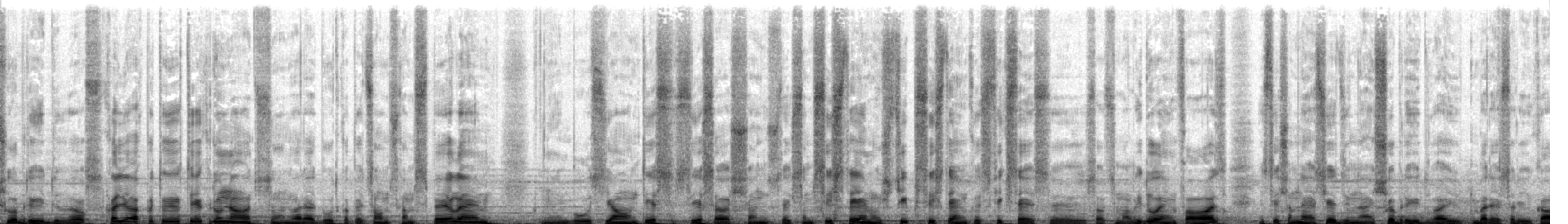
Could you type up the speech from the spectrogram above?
Šobrīd vēl skaļāk par to tiek runāts un varētu būt, ka pēc Olimpiskām spēlēm būs jauna tiesas iesāšanas teiksim, sistēma, uz čipa sistēma, kas fiksēs tā e, saucamā lidojuma fāzi. Es tiešām neesmu iedzinājies šobrīd, vai varēs arī kā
